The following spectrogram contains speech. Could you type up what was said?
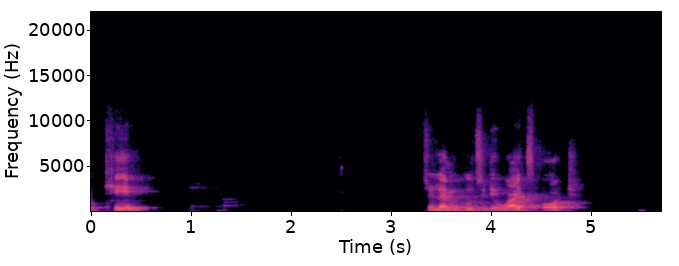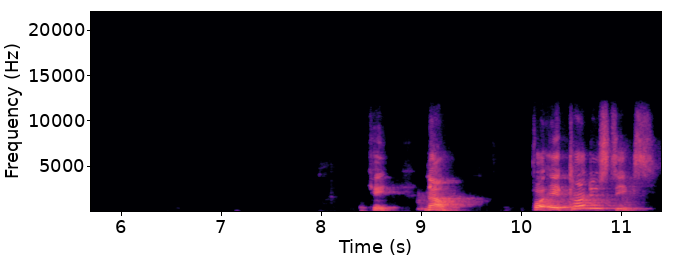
Okay. So let me go to the whiteboard. Okay, now for a candlesticks,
